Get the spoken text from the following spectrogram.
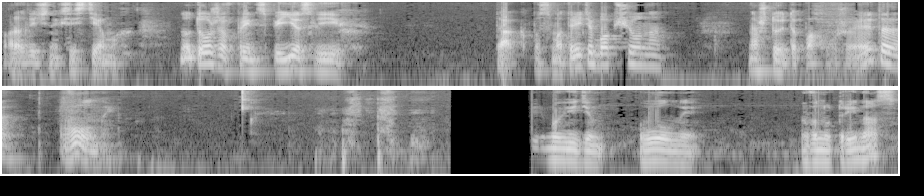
в различных системах. Ну, тоже, в принципе, если их так посмотреть обобщенно, на что это похоже? Это волны. Теперь мы видим волны внутри нас,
